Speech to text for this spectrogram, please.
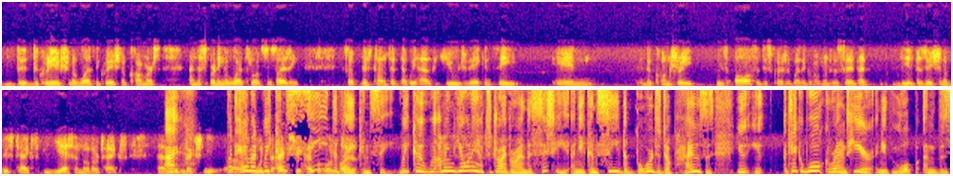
the, the creation of wealth, the creation of commerce, and the spreading of wealth throughout society. So this concept that we have huge vacancy in the country is also discredited by the government, who said that the imposition of this tax, yet another tax, uh, I, wouldn't actually. But uh, Emmett, we can see the, the vacancy. We could. I mean, you only have to drive around the city, and you can see the boarded up houses. You you take a walk around here, and you can go up, and there's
